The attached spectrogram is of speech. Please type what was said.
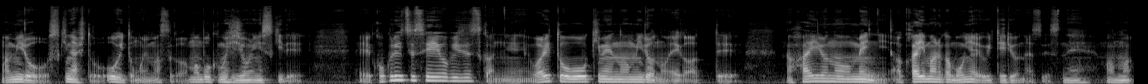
まあ、ミロ好きな人多いと思いますが、まあ、僕も非常に好きで、えー、国立西洋美術館にね、割と大きめのミロの絵があって、灰色の面に赤い丸がぼんやり浮いているようなやつですね。まあ、ま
